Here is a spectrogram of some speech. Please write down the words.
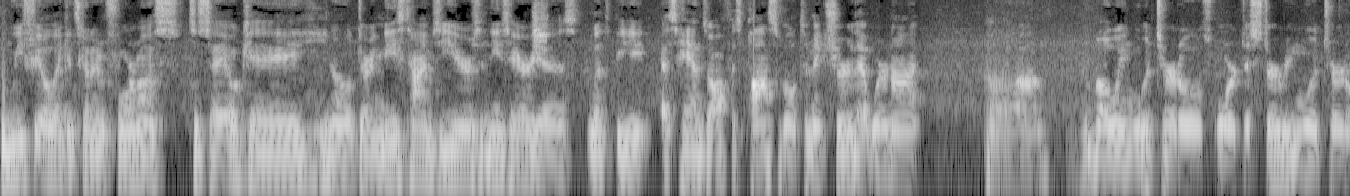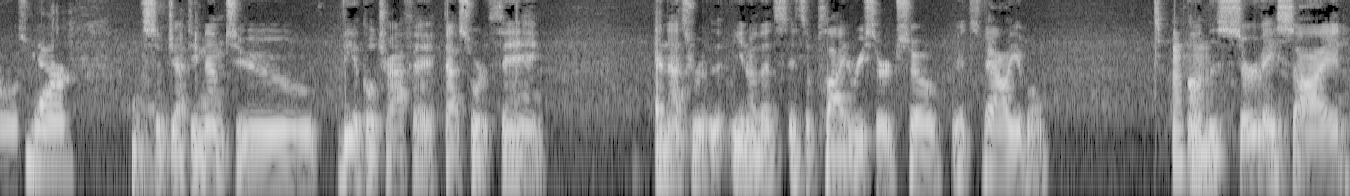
we feel like it's going to inform us to say, okay, you know, during these times of years in these areas, let's be as hands off as possible to make sure that we're not uh, mowing wood turtles or disturbing wood turtles yeah. or subjecting them to vehicle traffic, that sort of thing. And that's you know that's it's applied research, so it's valuable. Mm-hmm. On the survey side,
